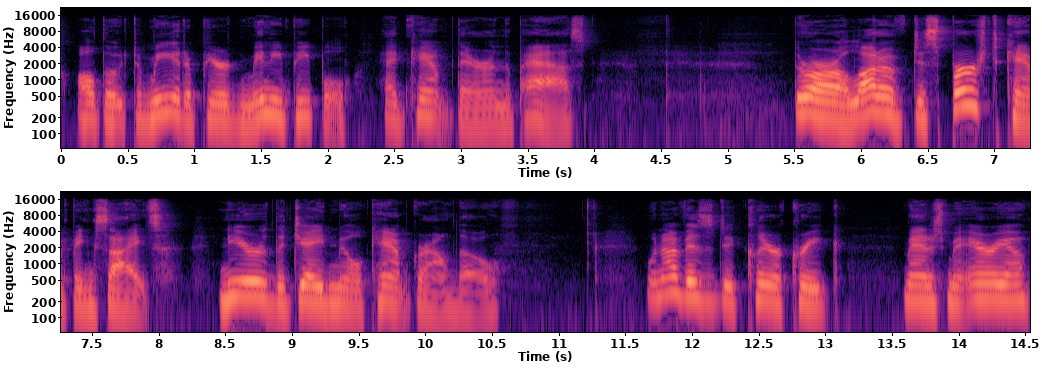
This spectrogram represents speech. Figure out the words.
although to me it appeared many people had camped there in the past. There are a lot of dispersed camping sites near the Jade Mill campground, though. When I visited Clear Creek Management Area,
